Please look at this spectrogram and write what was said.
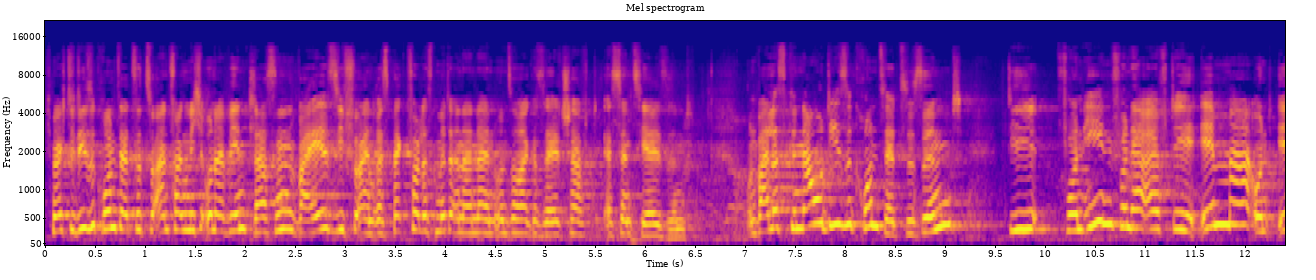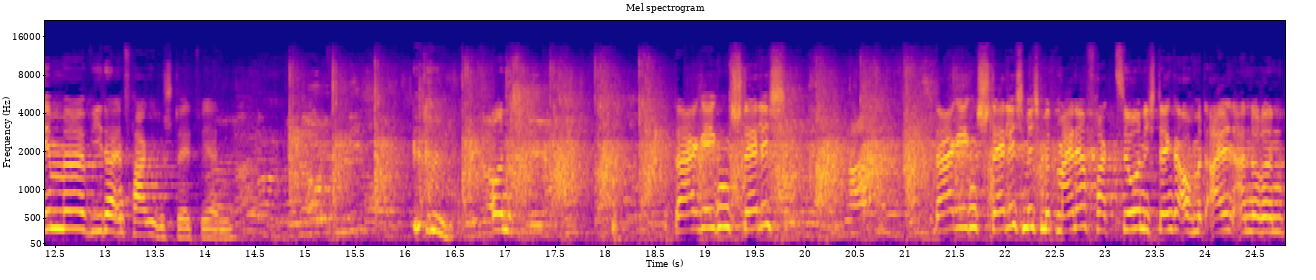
Ich möchte diese Grundsätze zu Anfang nicht unerwähnt lassen, weil sie für ein respektvolles Miteinander in unserer Gesellschaft essentiell sind. Und weil es genau diese Grundsätze sind, die von Ihnen, von der AfD, immer und immer wieder infrage gestellt werden. Und dagegen stelle ich, dagegen stelle ich mich mit meiner Fraktion, ich denke auch mit allen anderen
